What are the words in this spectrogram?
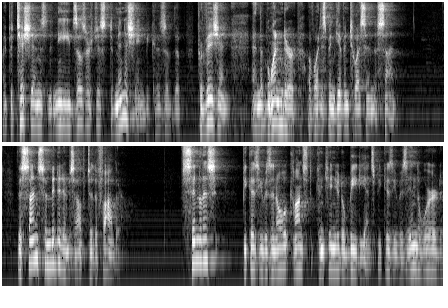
my petitions, the needs, those are just diminishing because of the provision and the wonder of what has been given to us in the Son. The Son submitted himself to the Father, sinless because he was in old, constant, continued obedience, because he was in the Word,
